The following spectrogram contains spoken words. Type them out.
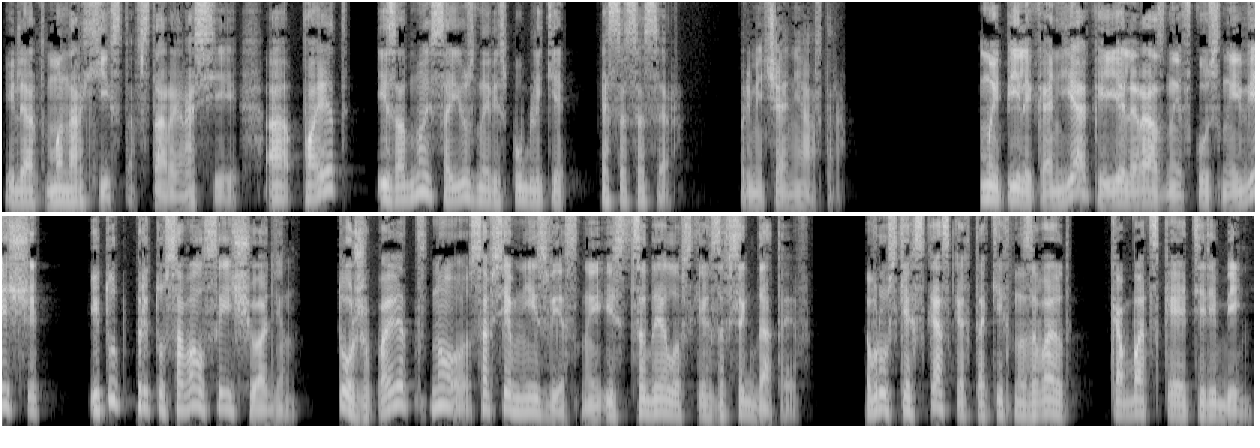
или от монархиста в Старой России, а поэт из одной союзной республики СССР. Примечание автора. Мы пили коньяк и ели разные вкусные вещи, и тут притусовался еще один, тоже поэт, но совсем неизвестный, из цеделовских завсегдатаев. В русских сказках таких называют «кабацкая теребень».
